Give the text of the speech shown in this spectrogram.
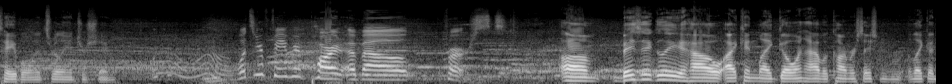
table, and it's really interesting. Oh, What's your favorite part about First? Um, basically, how I can like go and have a conversation, like a,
